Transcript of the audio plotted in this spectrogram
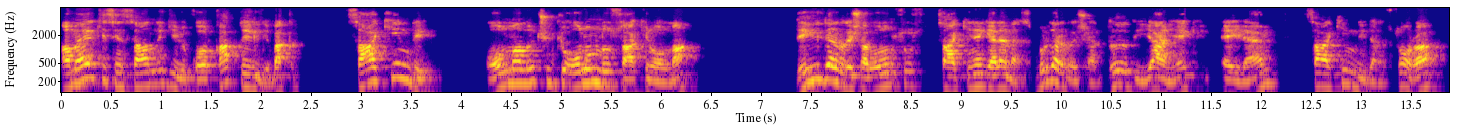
ama herkesin sandığı gibi korkak değildi. Bakın sakindi olmalı çünkü olumlu sakin olma. Değildi arkadaşlar olumsuz sakine gelemez. Burada arkadaşlar dıdı yani ek eylem sakindiden sonra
